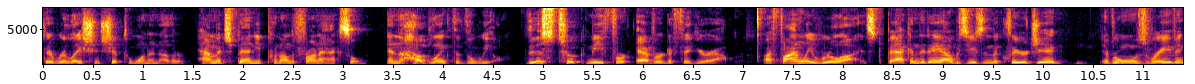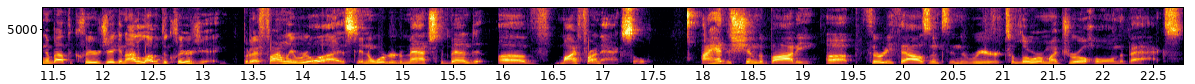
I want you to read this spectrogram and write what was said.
their relationship to one another, how much bend you put on the front axle, and the hub length of the wheel. This took me forever to figure out. I finally realized back in the day I was using the clear jig. Everyone was raving about the clear jig, and I loved the clear jig. But I finally realized in order to match the bend of my front axle, I had to shim the body up 30 thousandths in the rear to lower my drill hole in the backs.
